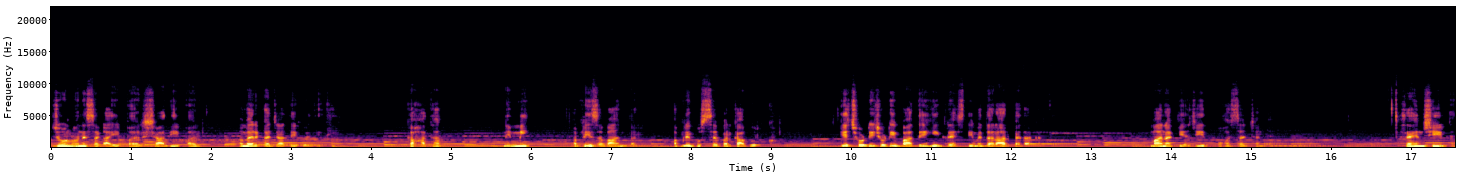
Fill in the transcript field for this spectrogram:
जो उन्होंने सगाई पर, शादी पर अमेरिका जाते हुए दी थी। कहा था, निम्मी, अपनी जबान पर, अपने गुस्से पर काबू रखो। ये छोटी छोटी बातें ही गृहस्थी में दरार पैदा करती माना कि अजीत बहुत सज्जन है। सहनशील है,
